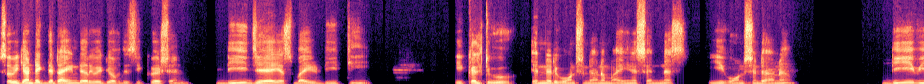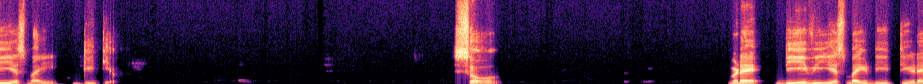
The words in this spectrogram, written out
So we can take the time derivative of this equation djs by dt equal to n ഒരു കോൺസ്റ്റന്റ് ആണ് മൈനസ് എൻ എസ് ഈ കോൺസ്റ്റന്റ് ആണ് by D T so ഇവിടെ D V S by D ടിയുടെ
